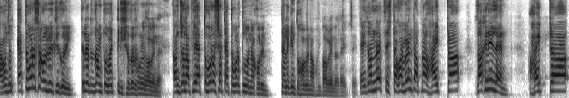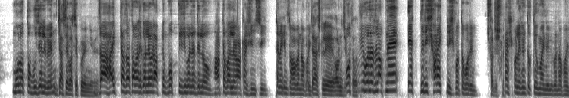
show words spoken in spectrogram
এখন যদি এত বড় ছাগল বিক্রি করি তাহলে এটার দাম তো ভাই তিরিশ হাজার। হবে না। কারণ যদি আপনি এত বড় সাথে এত বড় তুলনা করেন তাহলে কিন্তু হবে না ভাই। হবে না রাইট এই জন্য চেষ্টা করবেন যে আপনার হাইটটা যাকে নিলেন হাইটটা মূলত বুঝে নেবেন। যাচাই বাছাই করে নেবেন। যা হাইটটা যাতাবাজি করলেন আপনি বত্রিশ বলে দিল হাতে পাইলেন আঠাশ ইঞ্চি তাহলে কিন্তু হবে না ভাই। এটা আসলে বত্রিশ বলে দিলে আপনি একত্রিশ সাড়ে একত্রিশ পড়তে পারেন আঠাশ পেলে কিন্তু কেউ মাইনে নেবে না ভাই।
